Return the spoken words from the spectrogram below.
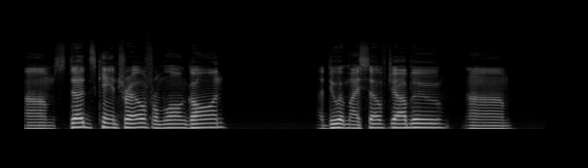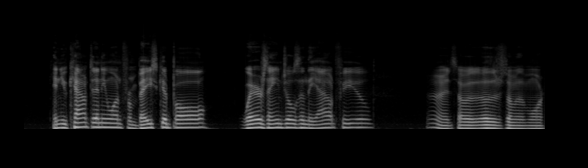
Um, Studs Cantrell from Long Gone. I do it myself, Jabu. Um, can you count anyone from basketball? Where's Angels in the outfield? All right, so those are some of the more.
